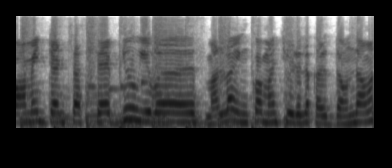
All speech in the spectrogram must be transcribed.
comment and subscribe new viewers మళ్ళీ ఇంకో మంచి వీడియోలో కలుద్దాం. ఉందామా?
